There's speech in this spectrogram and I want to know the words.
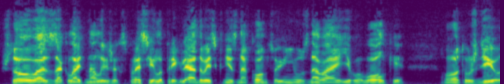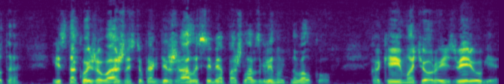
«Что у вас за кладь на лыжах?» — спросила, приглядываясь к незнакомцу и не узнавая его. «Волки? Вот уж диота!» И с такой же важностью, как держала себя, пошла взглянуть на волков. «Какие матерые зверюги!»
